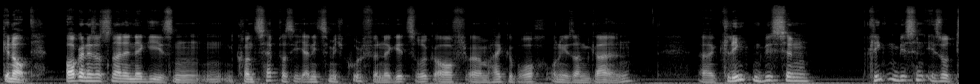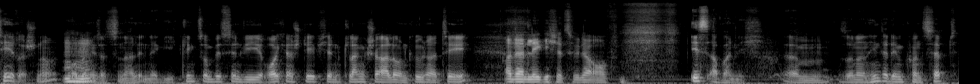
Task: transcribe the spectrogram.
genau. Organisationale Energie ist ein, Konzept, was ich eigentlich ziemlich cool finde. Geht zurück auf ähm, Heike Bruch, Uni St. Gallen. Äh, klingt ein bisschen, klingt ein bisschen esoterisch, ne? Mhm. Organisationale Energie. Klingt so ein bisschen wie Räucherstäbchen, Klangschale und grüner Tee. Aber dann lege ich jetzt wieder auf. Ist aber nicht, ähm, sondern hinter dem Konzept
